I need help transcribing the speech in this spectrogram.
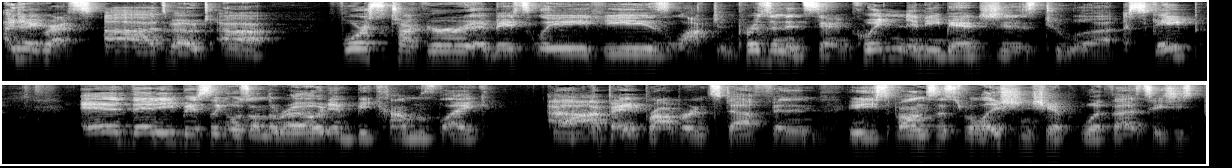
I digress. Uh, it's about, uh, Forrest Tucker, and basically he's locked in prison in San Quentin, and he manages to, uh, escape. And then he basically goes on the road and becomes like uh, a bank robber and stuff, and he spawns this relationship with uh, Sissy,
